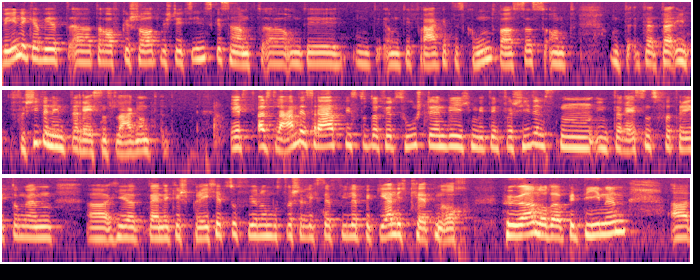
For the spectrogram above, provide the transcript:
weniger wird darauf geschaut, wie steht es insgesamt um, die, um, die, um die Frage des Grundwassers und, und der, der verschiedenen Interessenslagen. Und Jetzt als Landesrat bist du dafür zuständig, mit den verschiedensten Interessensvertretungen äh, hier deine Gespräche zu führen und musst wahrscheinlich sehr viele Begehrlichkeiten auch hören oder bedienen. Äh,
